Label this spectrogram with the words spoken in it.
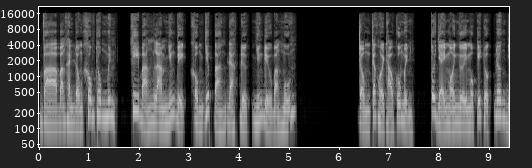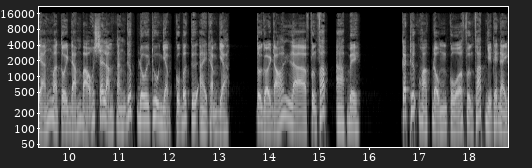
Và bạn hành động không thông minh khi bạn làm những việc không giúp bạn đạt được những điều bạn muốn. Trong các hội thảo của mình, tôi dạy mọi người một kỹ thuật đơn giản mà tôi đảm bảo sẽ làm tăng gấp đôi thu nhập của bất cứ ai tham gia tôi gọi đó là phương pháp ab cách thức hoạt động của phương pháp như thế này.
